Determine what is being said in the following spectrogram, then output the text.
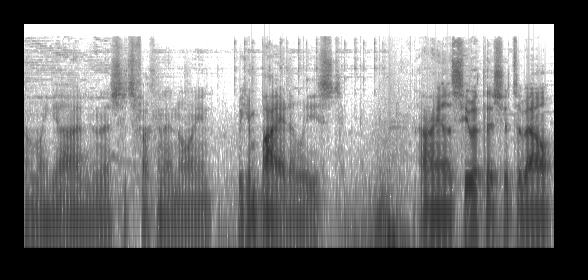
Oh my god, and this shit's fucking annoying. We can buy it at least. Alright, let's see what this shit's about.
